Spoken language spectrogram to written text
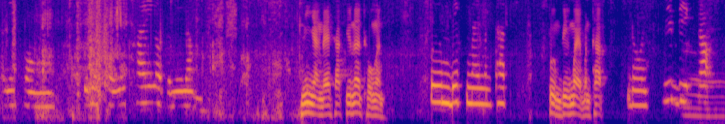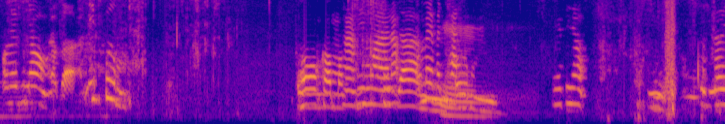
อันนี้ของอาจจะเป็นของไทยเนาะจะมีเนาะมีหยังได้ซักอยู่ในถุงนั่นปืนบิ๊กในบรรทัดปึ่มบิ๊กไม้บรรทัด โดยมีบิ๊กเนาะพ่อแม่พี่น้องแล้วก็มีปึ่มพ่อก็มาหาคิดมาทุนะกอย่างแม่บรรทัดอืมแม่พี่น้องนี่ สุดเลย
